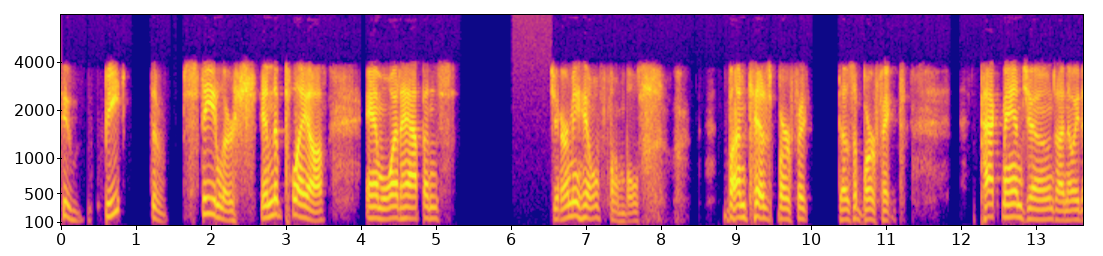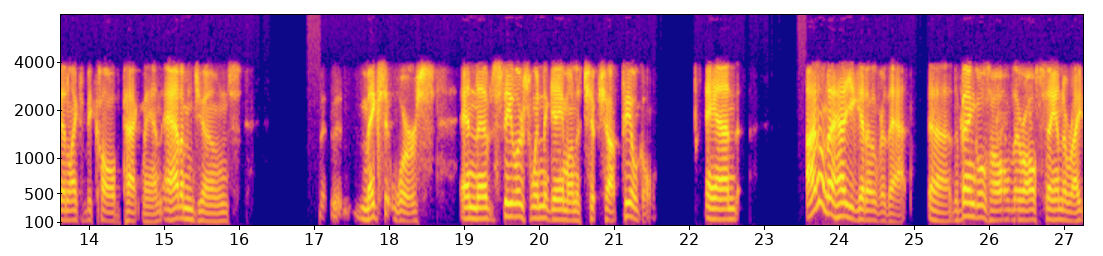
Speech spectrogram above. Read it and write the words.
to beat the Steelers in the playoff. And what happens? Jeremy Hill fumbles. Vontaze Burfict does a Burfict. Pac Man Jones, I know he doesn't like to be called Pac Man, Adam Jones makes it worse. And the Steelers win the game on a chip shot field goal. And I don't know how you get over that uh, the Bengals all they're all saying the right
